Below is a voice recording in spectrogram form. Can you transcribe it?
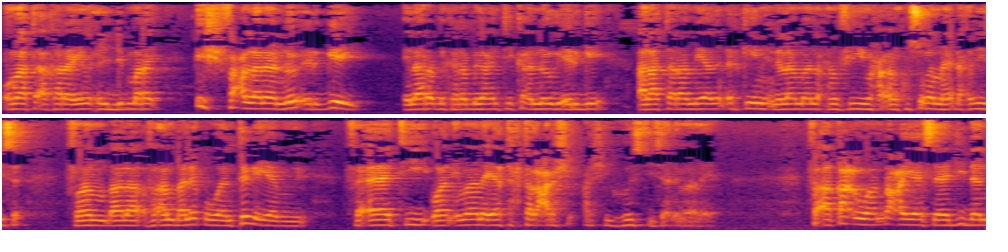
wamaa ta-ahara iyo wixii dib maray. Ishfac lanaa noo ergeey ilaa rabbika rabbigaa intii kaa nooga ergeey alaa taraa miyaadan arkaynin ilaa maa naxnu fiihi waxa aan ku sugannahay dhexdiisa. Fa andaliqu waan tegayaa buu yidhi. Fa aatii waan imaanayaa taxta alcarshi carshiga hoostiisaan imaanayaa fa aqacu waan dhacayaa saajidan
